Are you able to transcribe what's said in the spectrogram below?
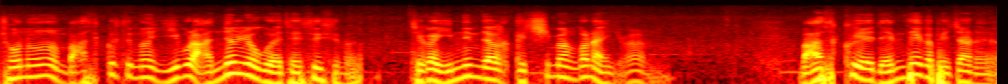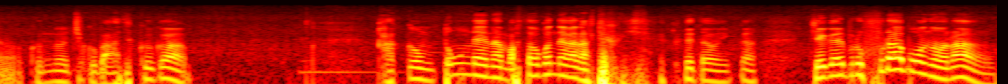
저는 마스크 쓰면 입을 안 열려고 해요. 될 수 있으면. 제가 입 냄새가 그렇게 심한 건 아니지만 마스크에 냄새가 배잖아요. 그러면 그 마스크가 가끔 똥내나 막 썩은 내가 날 때가 있어요. 그러다 보니까 제가 일부러 후라보너랑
